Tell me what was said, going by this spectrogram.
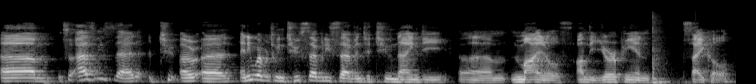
Um, so as we said, two, uh, uh, anywhere between 277 to 290 um, miles on the European cycle.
